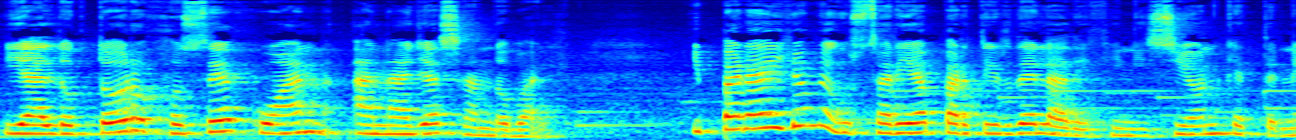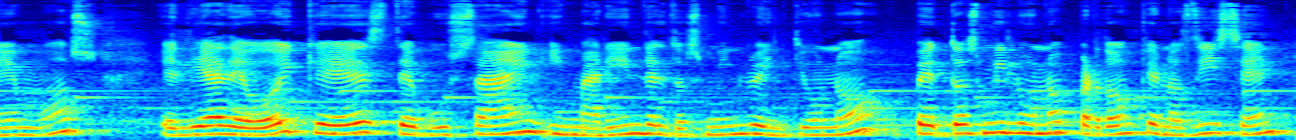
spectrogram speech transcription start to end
y al doctor José Juan Anaya Sandoval. Y para ello me gustaría partir de la definición que tenemos el día de hoy, que es de Busain y Marín del 2021, 2001, perdón, que nos dicen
